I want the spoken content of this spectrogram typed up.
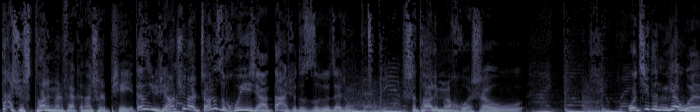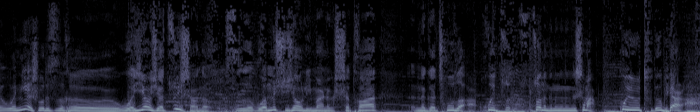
大学食堂里面的饭可能确实便宜，但是有些人去那儿真的是回忆一下大学的时候这种食堂里面伙食。我我记得，你看我我念书的时候，我印象最深的是我们学校里面那个食堂那个厨子啊，会做做那个那个那个什么过油土豆片啊。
